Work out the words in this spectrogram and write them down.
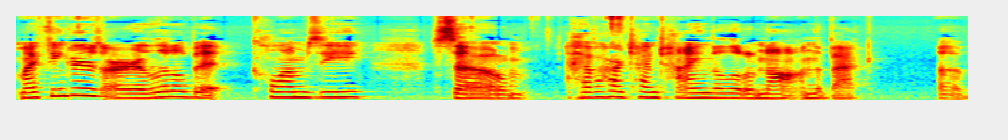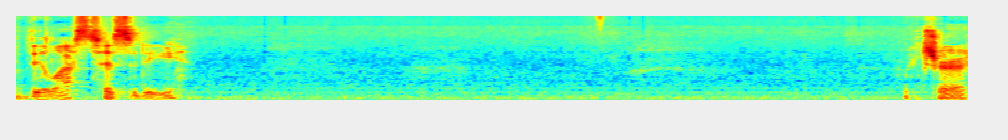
My fingers are a little bit clumsy, so I have a hard time tying the little knot on the back of the elasticity. Make sure I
